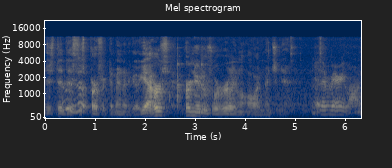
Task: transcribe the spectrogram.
I just did Ooh, this just oh, perfect a minute ago. Yeah, hers, her noodles were really long. Oh, I mentioned that. Yeah, they're very long.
